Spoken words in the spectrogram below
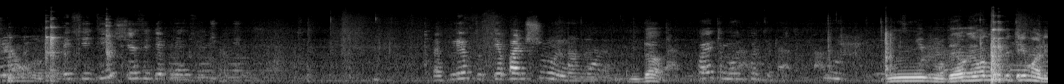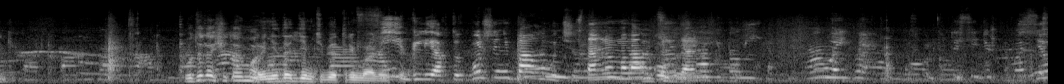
Ты сидишь, сейчас я тебе принесу чашку. Так, Лев, тут тебе большую надо. да? Поэтому он пойдет. Не буду. Я, я могу купить три маленьких. Вот это я считаю Мы маленьким. не дадим тебе три маленьких. Фиг, Лев, тут больше не получишь. Остальное молоком дольешь. Ой, ты сидишь Все?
